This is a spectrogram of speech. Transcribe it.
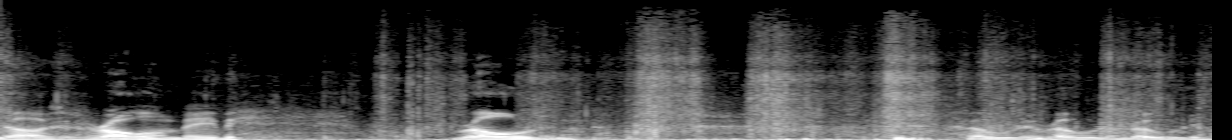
Dogs is rolling, baby. Rolling. Rolling, rolling, rolling.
